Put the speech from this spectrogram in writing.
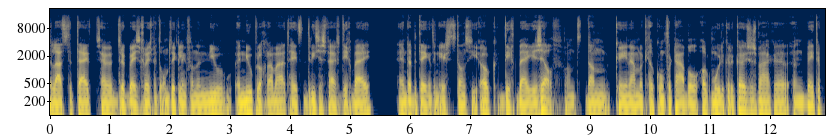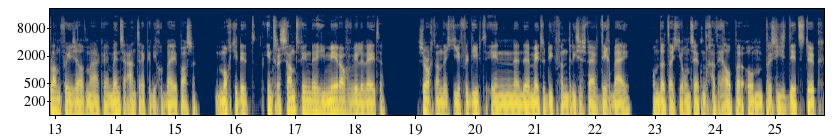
de laatste tijd, zijn we druk bezig geweest met de ontwikkeling van een nieuw, een nieuw programma. Het heet 365 Dichtbij. En dat betekent in eerste instantie ook dicht bij jezelf. Want dan kun je namelijk heel comfortabel ook moeilijkere keuzes maken. Een beter plan voor jezelf maken. Mensen aantrekken die goed bij je passen. Mocht je dit interessant vinden, hier meer over willen weten, zorg dan dat je je verdiept in eh, de methodiek van 365 dichtbij. Omdat dat je ontzettend gaat helpen om precies dit stuk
